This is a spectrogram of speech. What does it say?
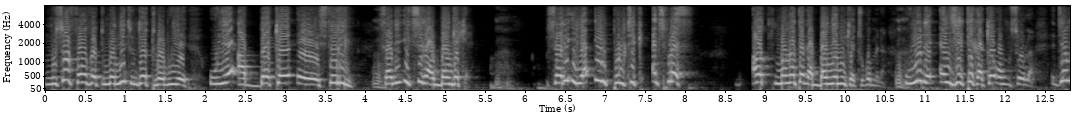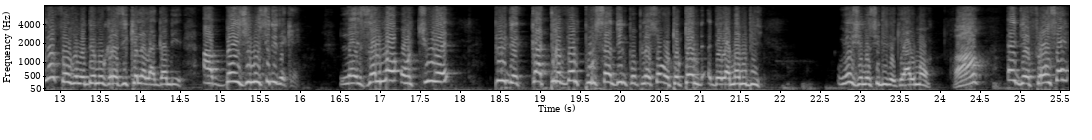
muso fɛn o fɛn tun bɛ yen ni tun tɛ tubabu ye u ye a bɛɛ kɛ stérile c'est-à-dire ici la bangeke c'est-à-dire il y a une politique express. Out mangata ka bangeni ke cogo min na u y'o de injecté ka kɛ o musow la jamana fɛn o fɛn bɛ démocratie kɛlɛ la gandi a bɛɛ ye génocide de kɛ les allemands ont tué plus de 80% d'une population autochtone de la Namibie. U y'o génocide de kɛ allemands. Hein? et des français.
